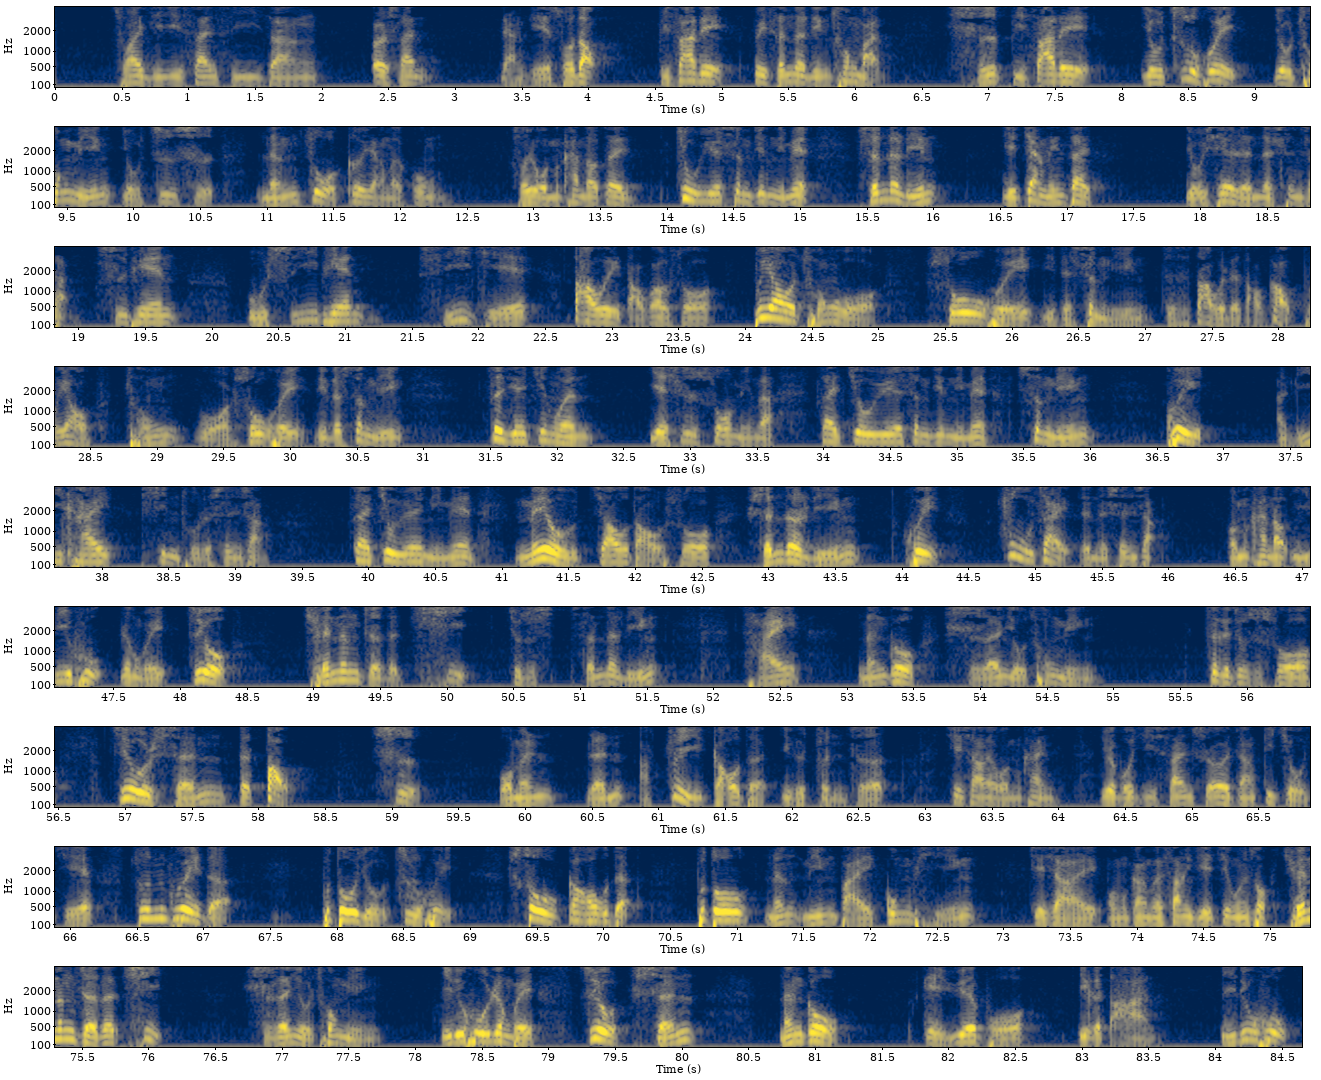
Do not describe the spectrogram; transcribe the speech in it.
出埃及记三十一章二三两节说到，比萨列被神的灵充满，使比萨列有智慧、有聪明、有知识，能做各样的工。所以我们看到在旧约圣经里面，神的灵也降临在。有些人的身上，诗篇五十一篇十一节，大卫祷告说：“不要从我收回你的圣灵。”这是大卫的祷告，不要从我收回你的圣灵。这些经文也是说明了，在旧约圣经里面，圣灵会啊离开信徒的身上。在旧约里面没有教导说神的灵会住在人的身上。我们看到以利户认为，只有全能者的气，就是神的灵，才能够使人有聪明。这个就是说，只有神的道是我们人啊最高的一个准则。接下来我们看约伯记三十二章第九节：尊贵的不都有智慧，受高的不都能明白公平。接下来我们刚才上一节经文说，全能者的气。使人有聪明，以利户认为只有神能够给约伯一个答案。以利户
